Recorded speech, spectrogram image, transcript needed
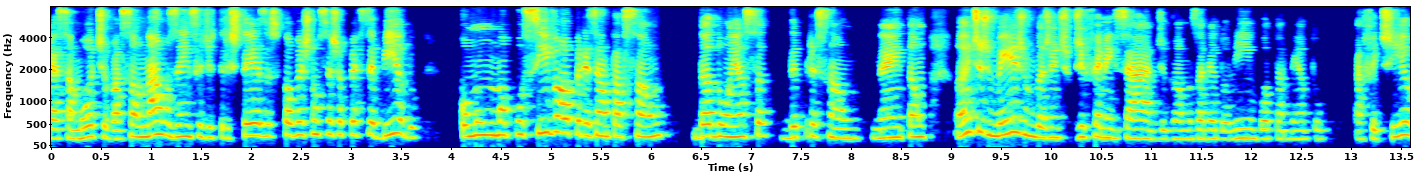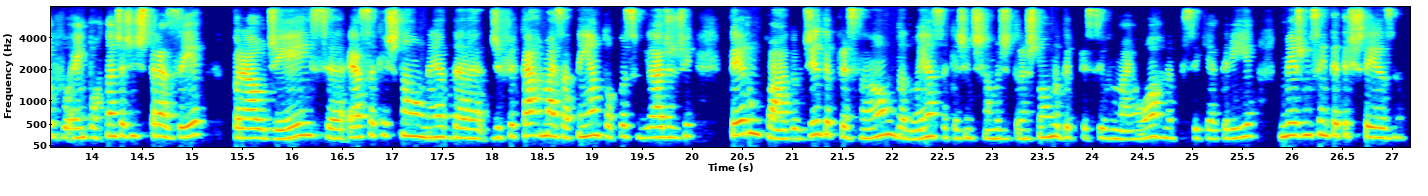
essa motivação na ausência de tristeza, isso talvez não seja percebido como uma possível apresentação da doença depressão, né? Então, antes mesmo da gente diferenciar, digamos, anedonia, embotamento afetivo, é importante a gente trazer para a audiência essa questão, né, da, de ficar mais atento à possibilidade de ter um quadro de depressão, da doença que a gente chama de transtorno depressivo maior na psiquiatria, mesmo sem ter tristeza,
